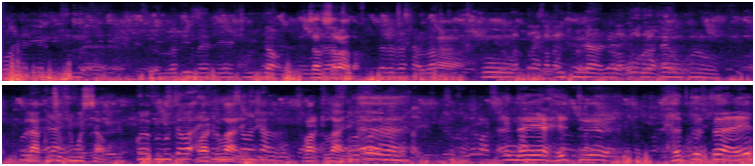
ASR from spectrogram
وحاليا حتى الزرادة ان شاء الله. ونتمنى نكونوا خير ونكونوا لا كنتو في المستوى كنا في المستوى. احسن الله المستوى ان عليك. شاء الله تبارك الله عليك. شكرا أنا حد حد سعيد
